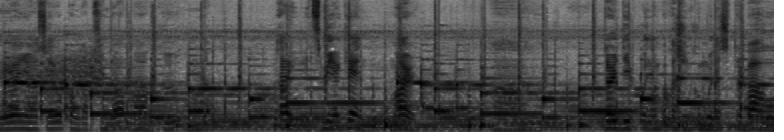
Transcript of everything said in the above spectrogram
안녕하세요. 반갑습니다. 마크입니다. Hi, it's me again, Mark. Uh, third day po ng bakasyon ko mula sa trabaho.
